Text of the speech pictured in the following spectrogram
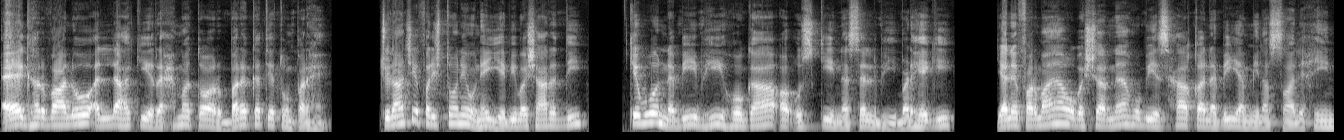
اے گھر والو، اللہ کی رحمت اور برکتیں تم پر ہیں۔ چنانچہ فرشتوں نے انہیں یہ بھی بشارت دی کہ وہ نبی بھی ہوگا اور اس کی نسل بھی بڑھے گی۔ یعنی فرمایا و بشر نہ ہو بھی اسحاق نبی امین الصالحین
